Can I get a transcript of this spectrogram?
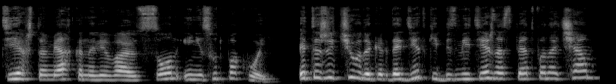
Тех, что мягко навевают сон и несут покой. Это же чудо, когда детки безмятежно спят по ночам,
